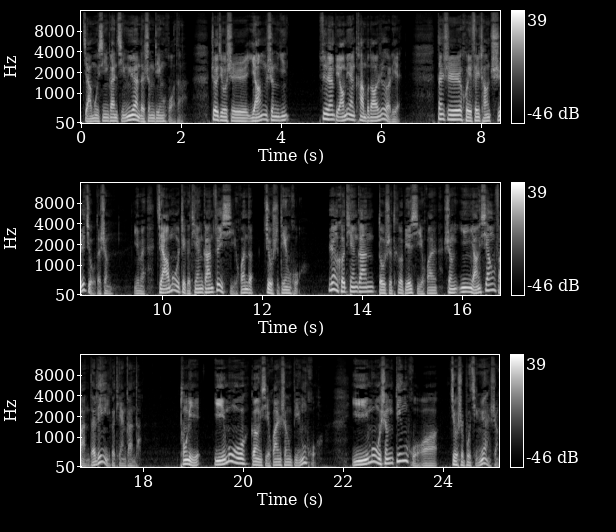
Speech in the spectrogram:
甲木心甘情愿的生丁火的，这就是阳生阴。虽然表面看不到热烈，但是会非常持久的生，因为甲木这个天干最喜欢的就是丁火，任何天干都是特别喜欢生阴阳相反的另一个天干的。同理。乙木更喜欢生丙火，乙木生丁火就是不情愿生。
